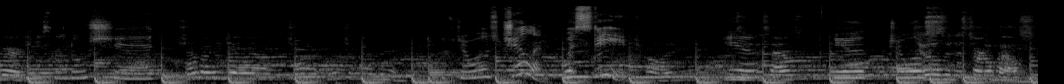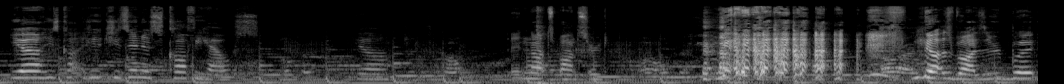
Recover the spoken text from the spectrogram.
Where? in his little shed. Show me who Joel, what's Joel doing? Joel's chilling with Steve. Yeah, he's. He, he's in his coffee house. Okay. Yeah, coffee. Not sponsored. Oh, okay. Alright. not sponsored, but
